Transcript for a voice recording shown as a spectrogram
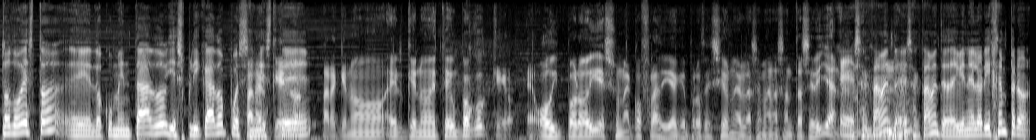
Todo esto eh, documentado y explicado, pues para, en este. que no, para que no el que no esté un poco, que hoy por hoy es una cofradía que procesiona en la Semana Santa Sevillana. ¿no? Exactamente, exactamente. De ahí viene el origen, pero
